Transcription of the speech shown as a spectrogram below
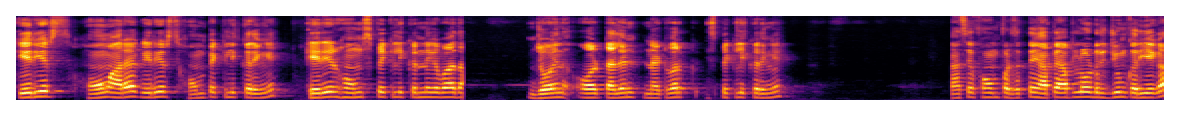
कैरियर्स होम आ रहा है कैरियर्स होम पे क्लिक करेंगे। कैरियर होम्स पे क्लिक करने के बाद ज्वाइन और टैलेंट नेटवर्क इस पर क्लिक करेंगे। यहाँ से फॉर्म भर सकते हैं, यहाँ पे अपलोड रिज्यूम करिएगा।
